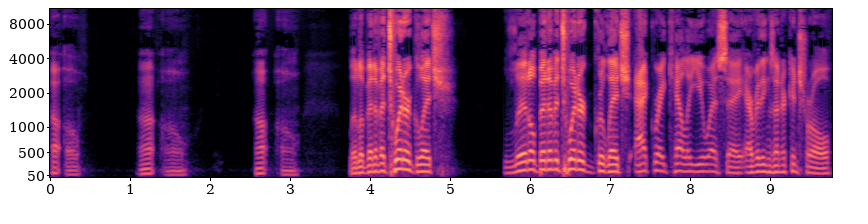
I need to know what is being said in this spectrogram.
Uh oh. Uh oh. Uh oh. Little bit of a Twitter glitch. Little bit of a Twitter glitch at Greg Kelly USA. Everything's under control.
